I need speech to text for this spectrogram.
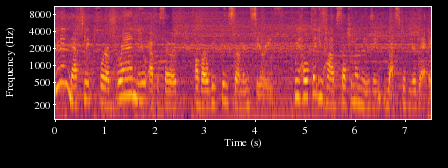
Tune in next week for a brand new episode of our weekly sermon series. We hope that you have such an amazing rest of your day.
